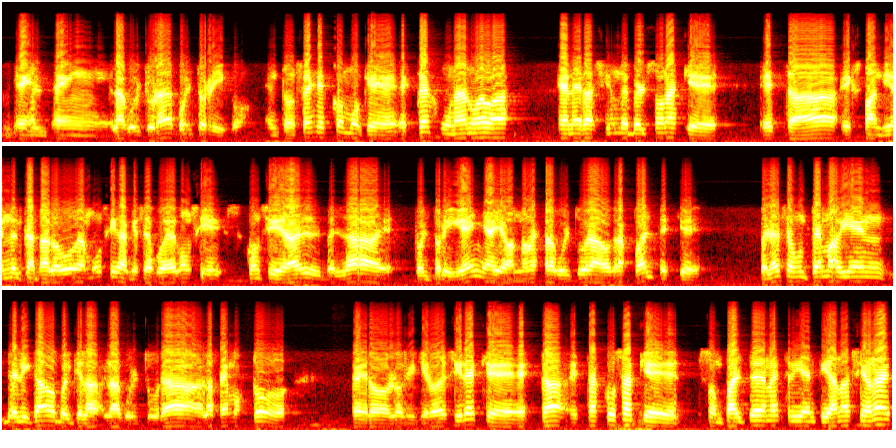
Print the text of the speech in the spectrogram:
en, la cultura de Puerto Rico. Entonces es como que esta es una nueva generación de personas que está expandiendo el catálogo de música que se puede considerar, ¿verdad?, puertorriqueña, llevando nuestra cultura a otras partes, que, ¿verdad?, ese es un tema bien delicado porque la, la cultura la hacemos todos pero lo que quiero decir es que esta, estas cosas que son parte de nuestra identidad nacional,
